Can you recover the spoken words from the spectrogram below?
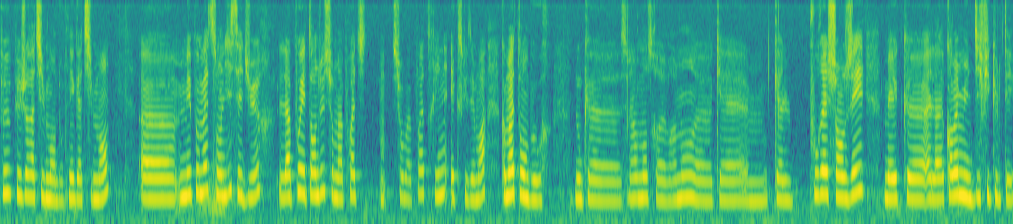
peu péjorativement, donc négativement. Euh, mes pommettes sont lisses et dures. La peau est tendue sur ma, poitrine, excusez-moi, comme un tambour. Donc euh, cela montre vraiment euh, qu'elle pourrait changer, mais qu'elle a quand même une difficulté.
